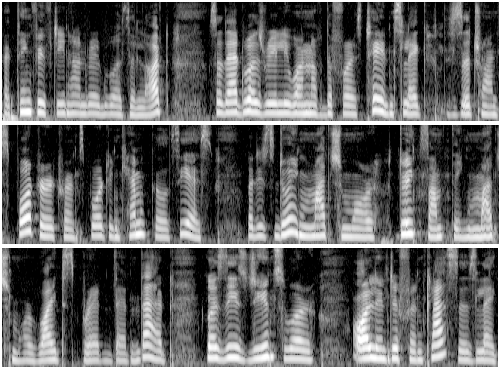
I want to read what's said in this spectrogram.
I think 1500 was a lot. So that was really one of the first hints. Like this is a transporter transporting chemicals, yes, but it's doing much more, doing something much more widespread than that, because these genes were all in different classes, like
